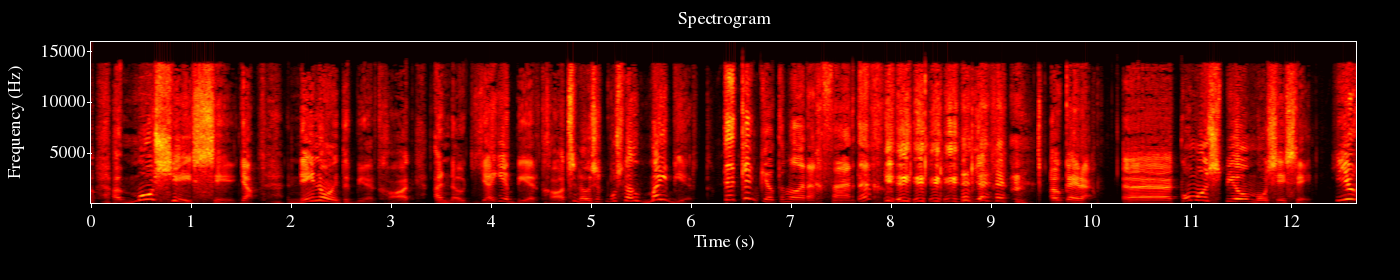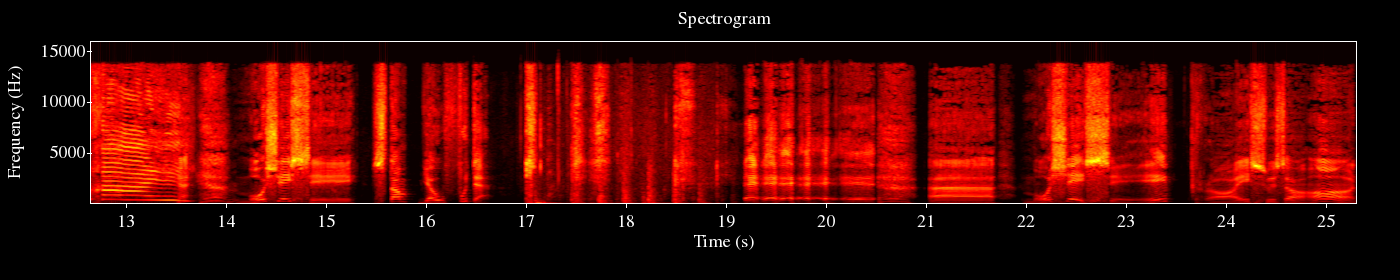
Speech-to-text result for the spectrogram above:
uh, Moshe sê. Ja, Neno het 'n beerd gehad en nou het jy 'n beerd gehad, so nou is dit mos nou my beerd. Dit klink heeltemal regverdig. ja. Okay, reg. Uh kom ons speel Moshe sê. Jogai. Moshe sê, stamp jou voete. uh Moshe sê, kraai soos 'n haan.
